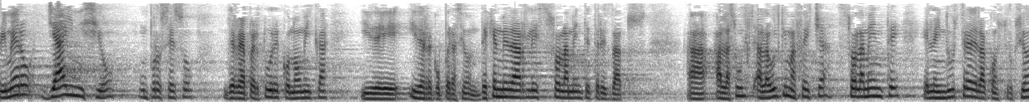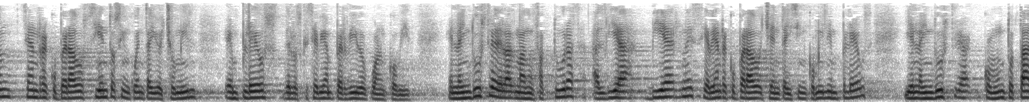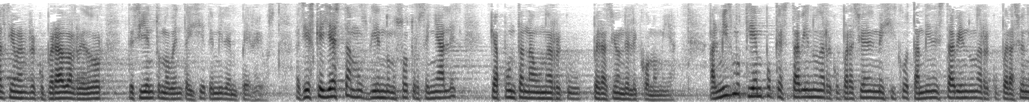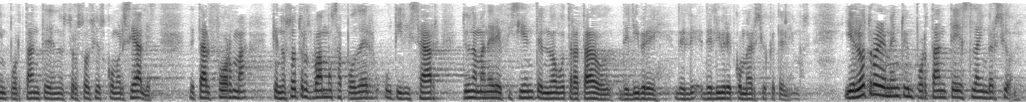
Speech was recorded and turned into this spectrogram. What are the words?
Primero, ya inició un proceso de reapertura económica y de, y de recuperación. Déjenme darles solamente tres datos. A, a, la última fecha, solamente en la industria de la construcción se han recuperado 158 mil empleos de los que se habían perdido con el COVID. En la industria de las manufacturas, al día viernes se habían recuperado 85 mil empleos y en la industria como un total se han recuperado alrededor de 197 mil empleos. Así es que ya estamos viendo nosotros señales que apuntan a una recuperación de la economía. Al mismo tiempo que está habiendo una recuperación en México, también está habiendo una recuperación importante de nuestros socios comerciales, de tal forma que nosotros vamos a poder utilizar de una manera eficiente el nuevo tratado de libre, de, de libre comercio que tenemos. Y el otro elemento importante es la inversión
